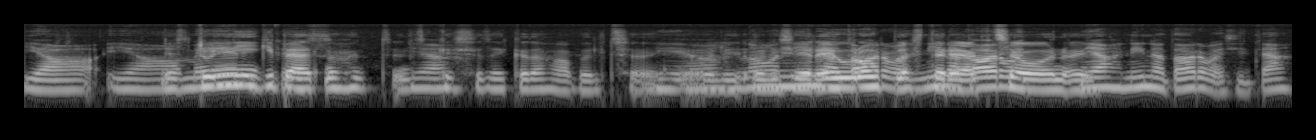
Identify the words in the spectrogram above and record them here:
ja, ja ja see tuli nii kibe, et noh, et kes seda ikka tahab üldse, oli, no, oli see eurooplaste reaktsioon. jah, nii nad arvasid, jah.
